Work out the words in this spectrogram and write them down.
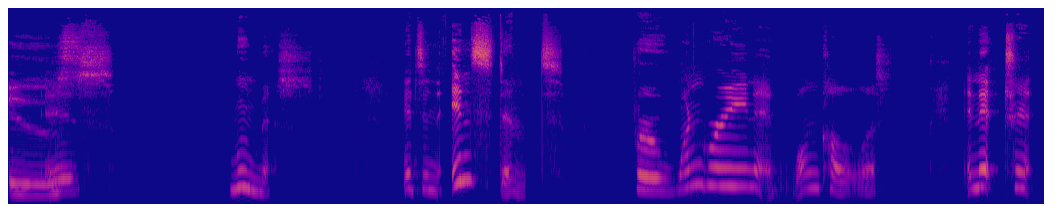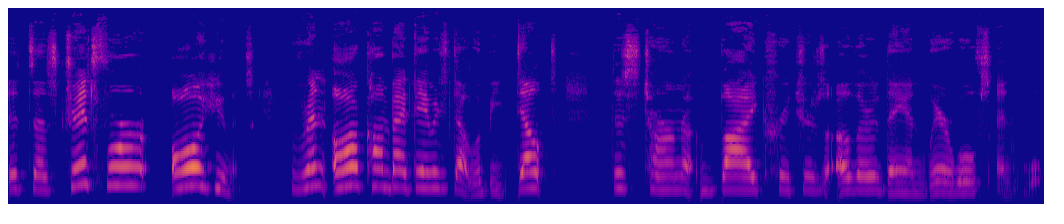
Is, is Moon Mist. It's an instant for one green and one colorless, and it tra- it says transfer all humans. Prevent all combat damage that would be dealt this turn by creatures other than werewolves and wolves.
